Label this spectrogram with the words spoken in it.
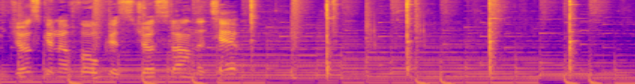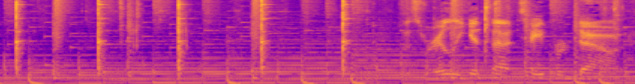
I'm just gonna focus just on the tip. Just really get that tapered down.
